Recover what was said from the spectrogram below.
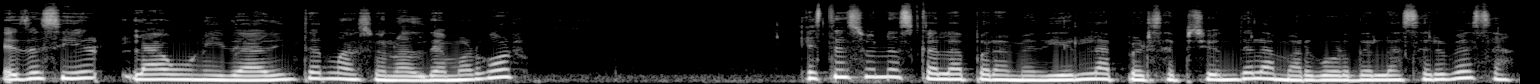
es decir, la Unidad Internacional de Amargor. Esta es una escala para medir la percepción del amargor de la cerveza.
